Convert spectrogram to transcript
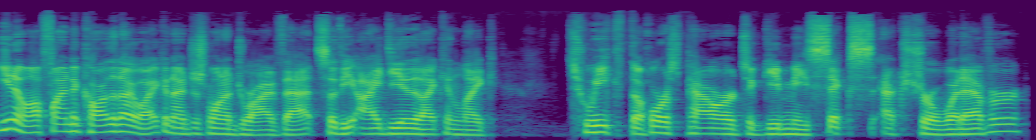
you know, I'll find a car that I like and I just want to drive that. So the idea that I can like tweak the horsepower to give me six extra whatever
